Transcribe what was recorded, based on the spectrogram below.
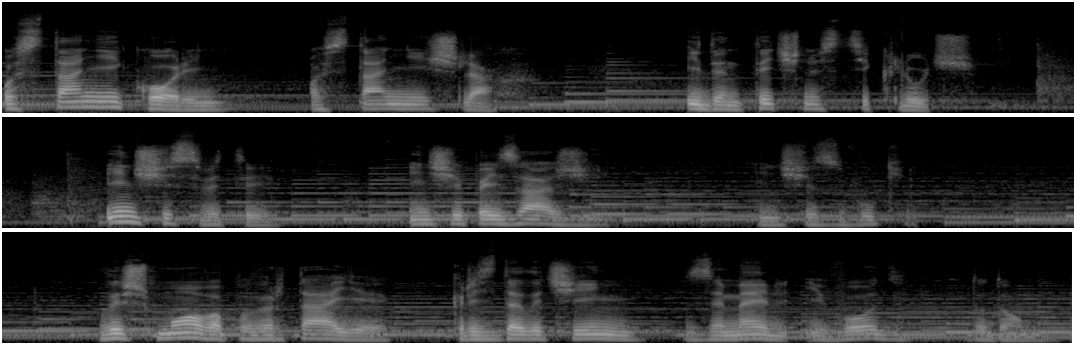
останній корінь, останній шлях, ідентичності ключ. Інші світи, інші пейзажі, інші звуки. Лиш мова повертає крізь далечінь земель і вод додому.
